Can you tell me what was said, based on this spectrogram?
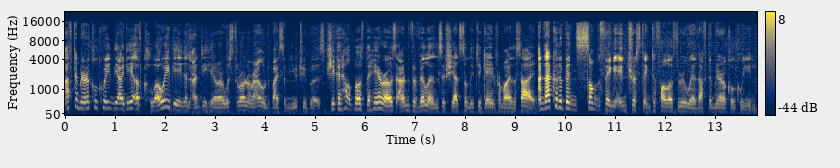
After Miracle Queen, the idea of Chloe being an anti-hero was thrown around by some YouTubers. She could help both the heroes and the villains if she had something to gain from either side. And that could have been something interesting to follow through with after Miracle Queen.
